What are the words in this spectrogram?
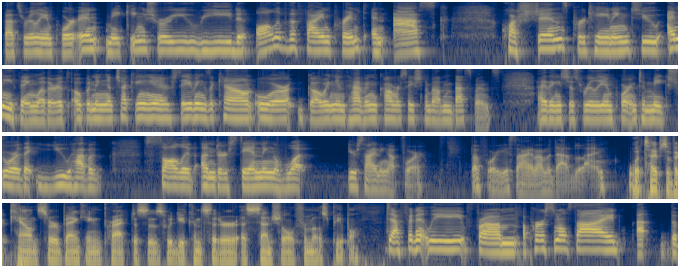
That's really important. Making sure you read all of the fine print and ask questions pertaining to anything, whether it's opening a checking or savings account or going and having a conversation about investments. I think it's just really important to make sure that you have a solid understanding of what you're signing up for before you sign on the dotted line. What types of accounts or banking practices would you consider essential for most people? Definitely from a personal side, at the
